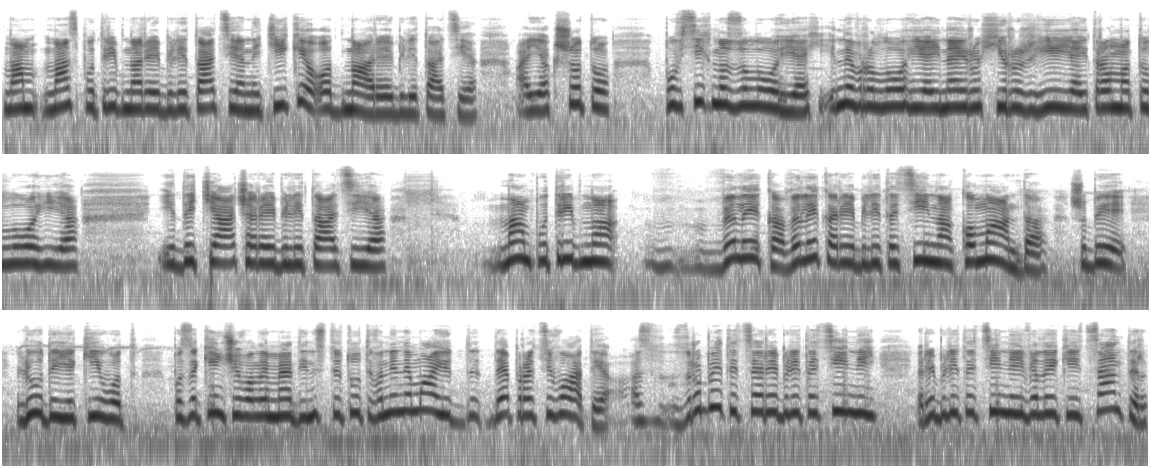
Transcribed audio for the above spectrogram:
нам нас потрібна реабілітація не тільки одна реабілітація, а якщо то по всіх нозологіях, і неврологія, і нейрохірургія, і травматологія, і дитяча реабілітація. Нам потрібна велика, велика реабілітаційна команда, щоб люди, які от позакінчували медінститути, вони не мають де- працювати. А зробити це реабілітаційний, реабілітаційний великий центр.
